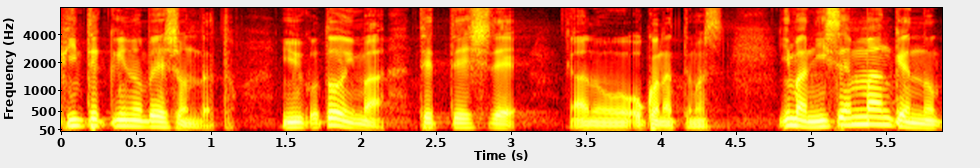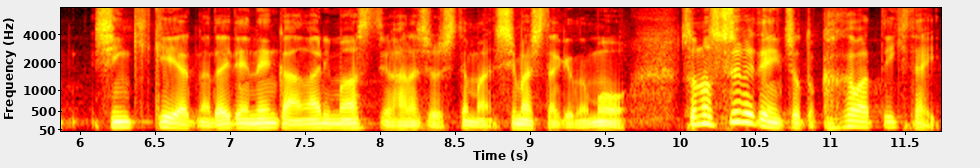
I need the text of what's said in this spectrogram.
ィンテックイノベーションだということを今徹底してあの行ってます今2000万件の新規契約が大体年間上がりますという話をして、ま、しましたけどもその全てにちょっと関わっていきたい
